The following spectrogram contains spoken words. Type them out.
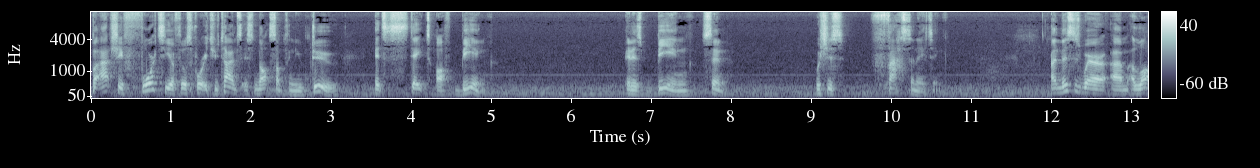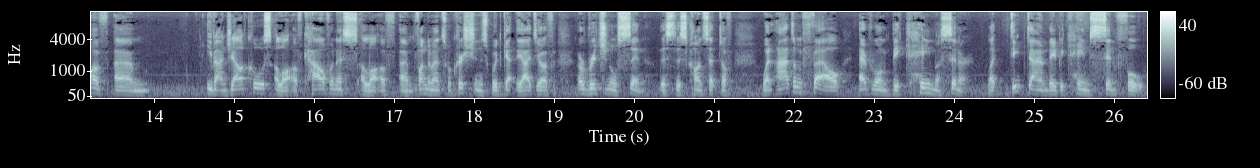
But actually, 40 of those 42 times is not something you do, it's a state of being. It is being sin, which is fascinating. And this is where um, a lot of um, evangelicals, a lot of Calvinists, a lot of um, fundamental Christians would get the idea of original sin. This this concept of when Adam fell, everyone became a sinner. Like deep down, they became sinful,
